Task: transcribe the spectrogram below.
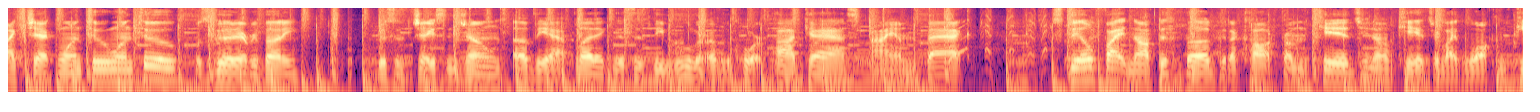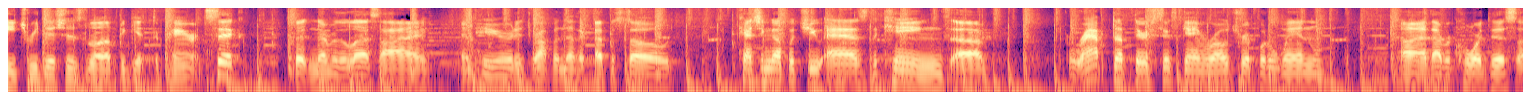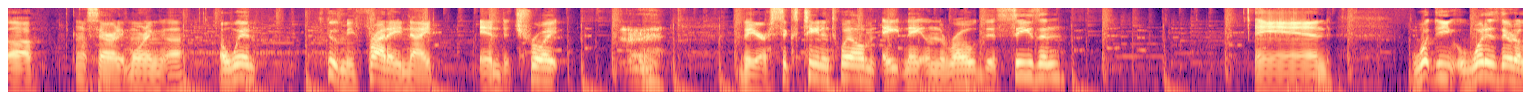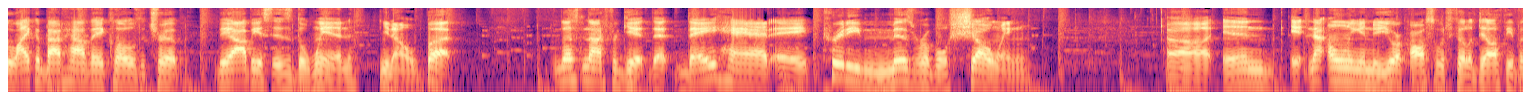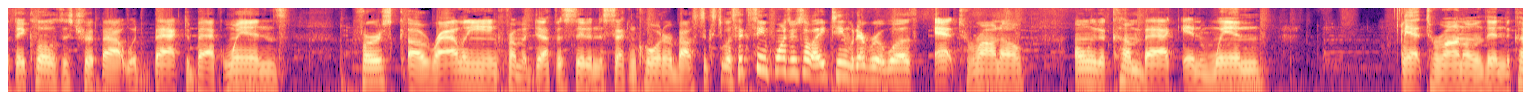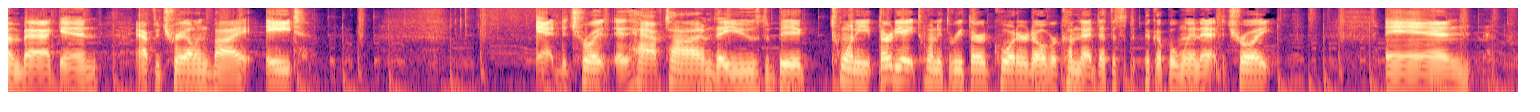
Mic check one two one two. What's good, everybody? This is Jason Jones of The Athletic. This is the Ruler of the Court podcast. I am back. Still fighting off this bug that I caught from the kids. You know, kids are like walking petri dishes, love to get their parents sick. But nevertheless, I am here to drop another episode. Catching up with you as the Kings uh, wrapped up their six game road trip with a win as I record this uh, on a Saturday morning. Uh, a win, excuse me, Friday night in Detroit. they are 16 and 12 and 8 and 8 on the road this season. And what do you what is there to like about how they close the trip? The obvious is the win, you know, but let's not forget that they had a pretty miserable showing uh, in it not only in New York, also with Philadelphia, but they closed this trip out with back-to-back wins. First, uh, rallying from a deficit in the second quarter, about 16, well, 16 points or so, 18, whatever it was, at Toronto, only to come back and win at Toronto, and then to come back and after trailing by eight at Detroit at halftime, they used a big 20, 38 23 third quarter to overcome that deficit to pick up a win at Detroit. And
